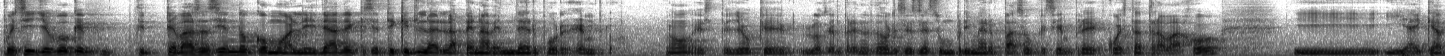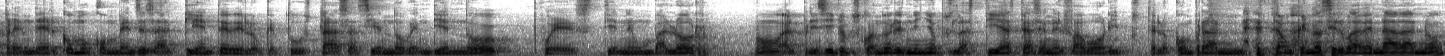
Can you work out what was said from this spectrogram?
Pues sí, yo creo que te vas haciendo como a la idea de que se te quite la, pena vender, por ejemplo. ¿no? Este, yo que los emprendedores ese es un primer paso que siempre cuesta trabajo y, hay que aprender cómo convences al cliente de lo que tú estás haciendo, vendiendo, pues tiene un valor. ¿no? Al principio, pues cuando eres niño, pues las tías te hacen el favor y pues, te lo compran, aunque no sirva de nada, ¿no?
